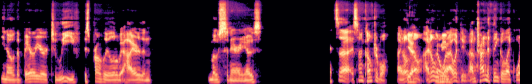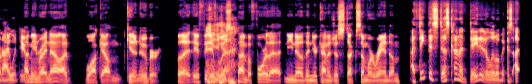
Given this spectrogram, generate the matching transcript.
you know, the barrier to leave is probably a little bit higher than most scenarios. It's uh it's uncomfortable. I don't Yeah. know. I don't I know what I would do. I'm trying to think of like what I would do. I mean, right now I'd walk out and get an Uber. But if, if it was Yeah. time before that, you know, then you're kind of just stuck somewhere random. I think this does kind of date it a little bit because I,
